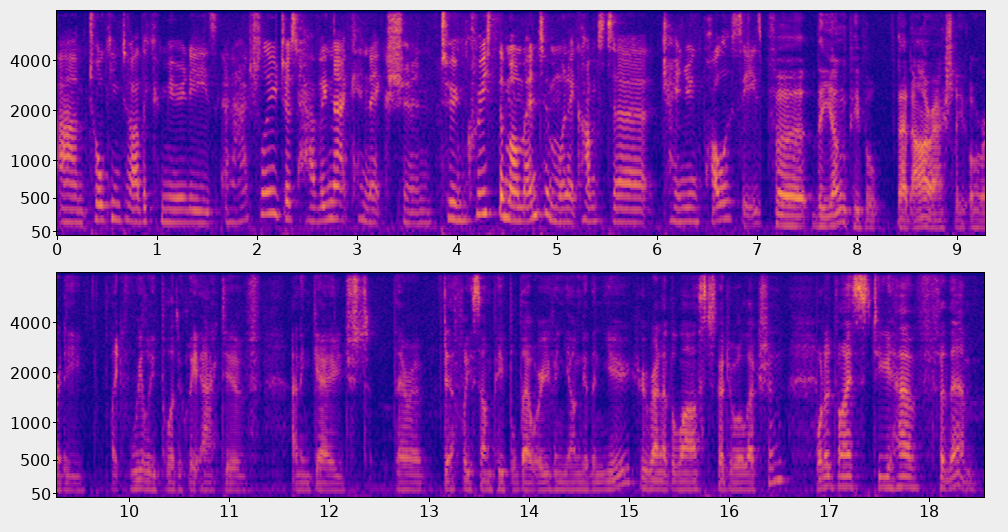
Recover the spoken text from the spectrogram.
Um, talking to other communities and actually just having that connection to increase the momentum when it comes to changing policies. For the young people that are actually already like really politically active and engaged, there are definitely some people that were even younger than you who ran at the last federal election. What advice do you have for them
